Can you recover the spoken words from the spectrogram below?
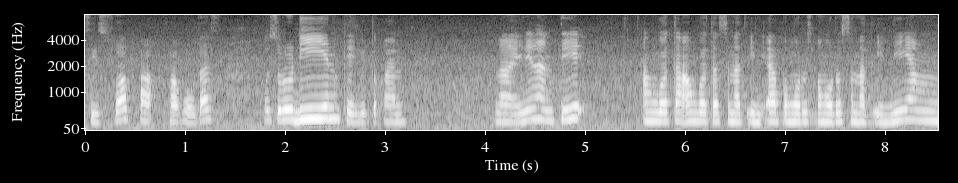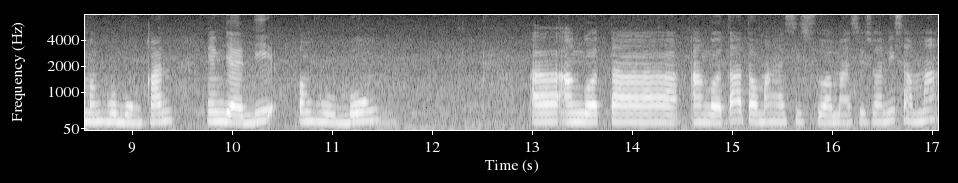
siswa fa fakultas usuludin kayak gitu kan. Nah ini nanti anggota-anggota senat ini, eh, pengurus-pengurus senat ini yang menghubungkan, yang jadi penghubung uh, anggota anggota atau mahasiswa mahasiswa ini sama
